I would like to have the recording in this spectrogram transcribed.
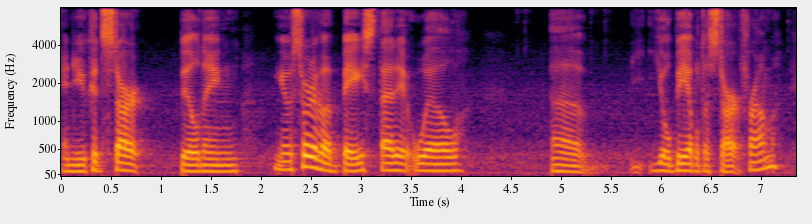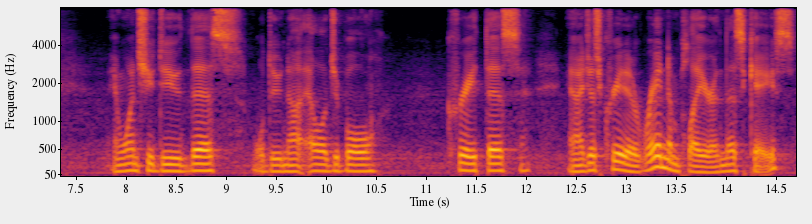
And you could start building you know, sort of a base that it will, uh, you'll be able to start from. And once you do this, we'll do not eligible, create this. And I just created a random player in this case.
